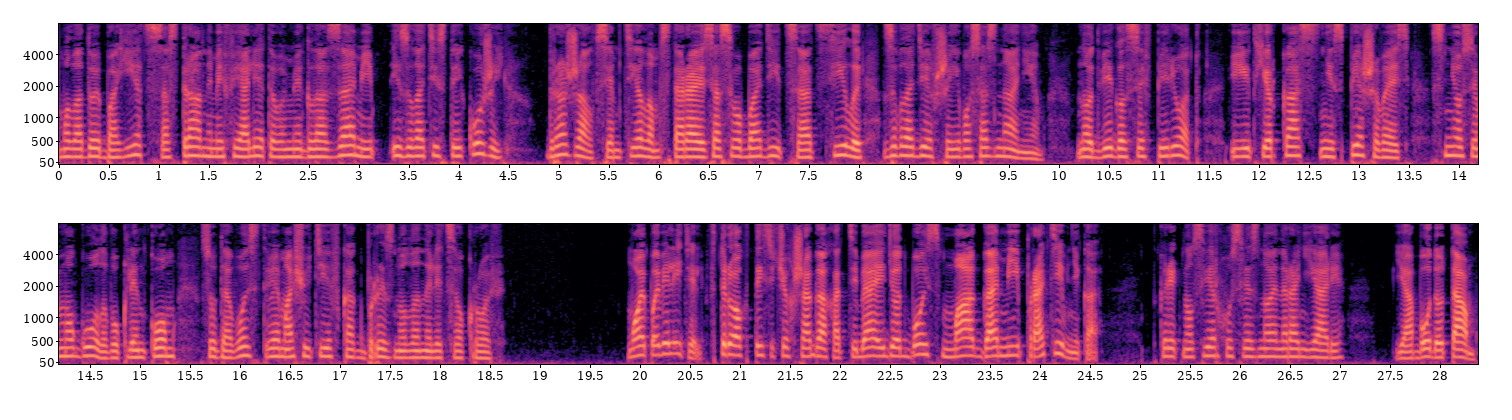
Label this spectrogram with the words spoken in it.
Молодой боец со странными фиолетовыми глазами и золотистой кожей дрожал всем телом, стараясь освободиться от силы, завладевшей его сознанием, но двигался вперед, и Итхиркас, не спешиваясь, снес ему голову клинком, с удовольствием ощутив, как брызнула на лицо кровь. «Мой повелитель, в трех тысячах шагах от тебя идет бой с магами противника!» — крикнул сверху связной на раньяре. «Я буду там!»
